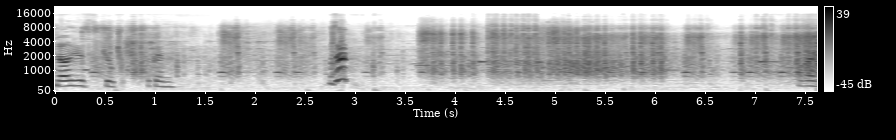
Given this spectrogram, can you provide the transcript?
No, just joke. Okay. Okay.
